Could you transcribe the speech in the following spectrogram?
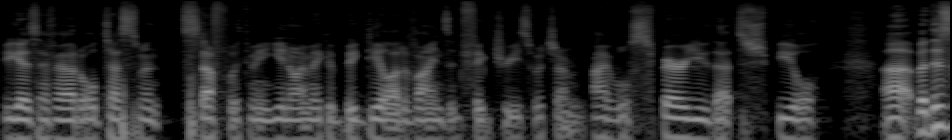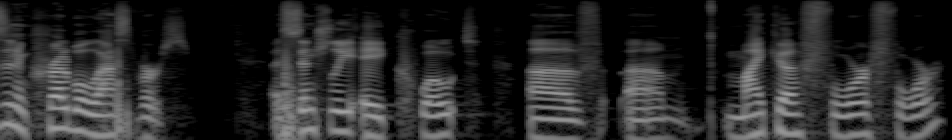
If you guys have had Old Testament stuff with me, you know I make a big deal out of vines and fig trees, which I'm, i will spare you that spiel. Uh, but this is an incredible last verse essentially a quote of um, Micah 4 4,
